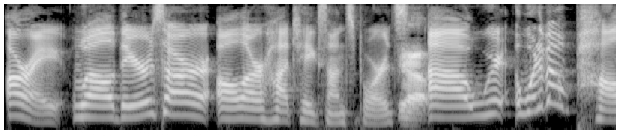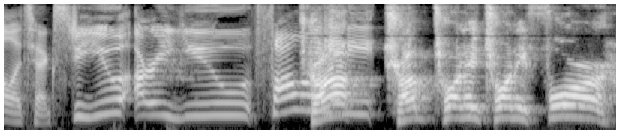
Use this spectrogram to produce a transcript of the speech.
All right. Well, there's our all our hot takes on sports. Yeah. Uh. We're, what about politics? Do you are you following Trump, any? Trump, twenty twenty four.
